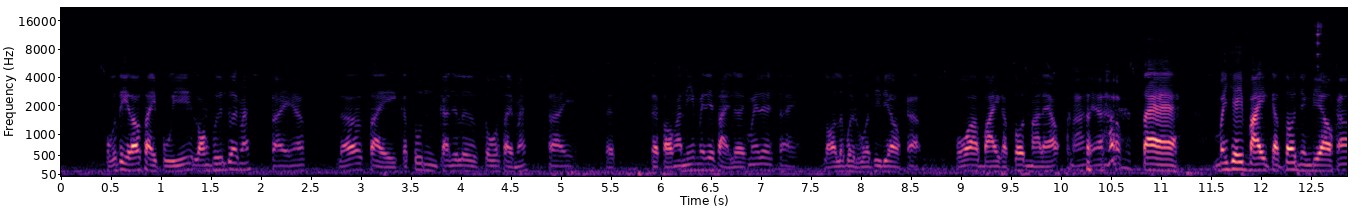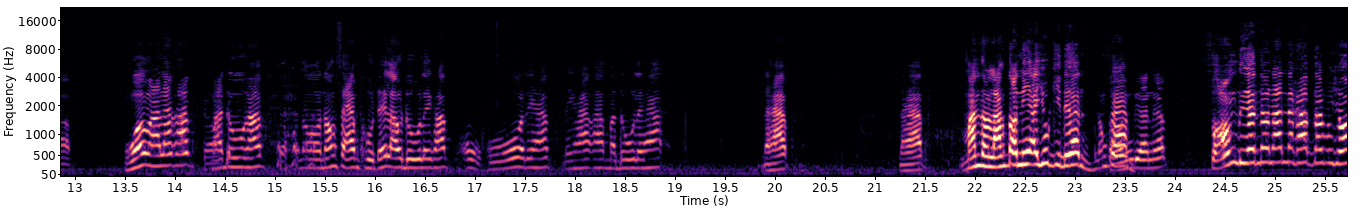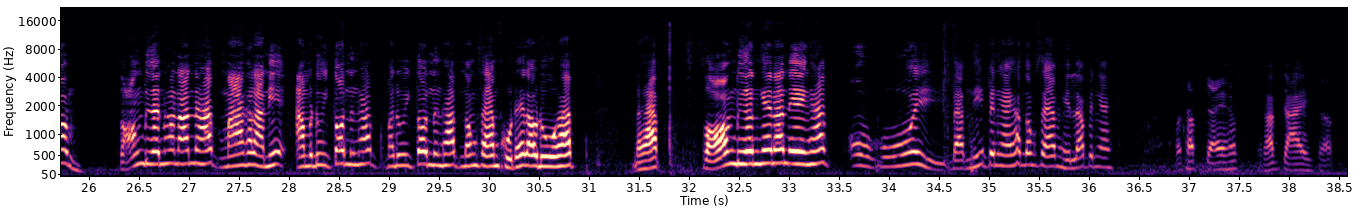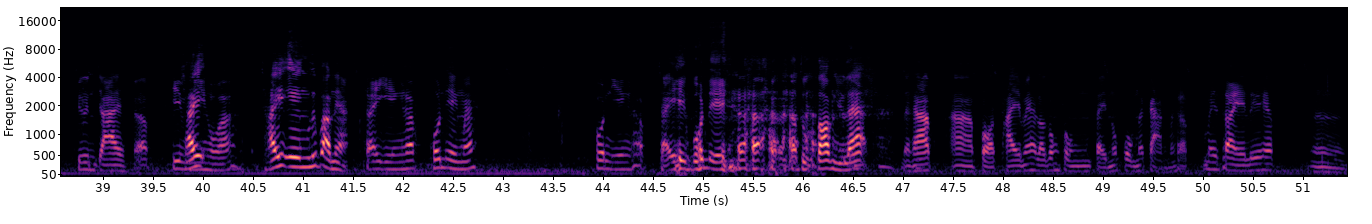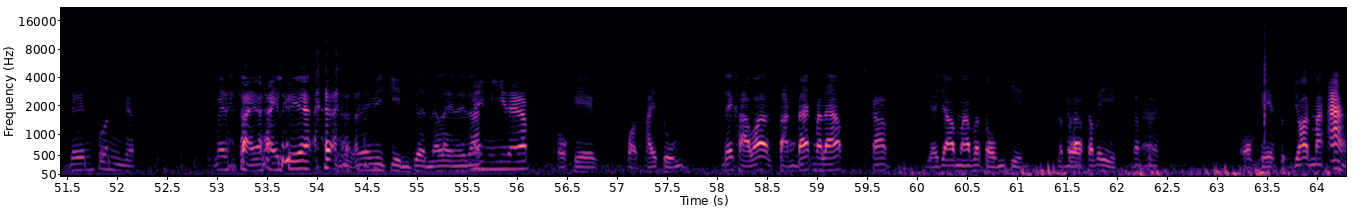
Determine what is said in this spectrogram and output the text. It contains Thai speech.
ปกติเราใส่ปุ๋ยรองพื้นด้วยไหมใส่ครับ แล้วใส่กระตุ้นการเจริญเติบโตใส่ไหมใส่แต่สองอันนี้ไม่ได้ใส่เลยไม่ได้ใส่ รอระเบิดหัวทีเดียวครับ เพราะว่าใบกับต้นมาแล้ว มาแล้วครับ แต่ไม่ใช่ใบกับต้นอย่างเดียว ครับ หัวมาแล้วครับ ครับ มาดูครับนอน้องแซมขุดให้เราดูเลยครับ โอ้โหนี่ครับนี่ครับอะมาดูเลยฮะนะครับนะครับ มันสำปะหลังตอนนี้อายุกี่เดือนน้องสแซอมงเดือนครับสองเดือนเท่านั้นนะครับท่านผู้ชม สองเดือนเท่านั้นนะครับ มาขนาดนี้เอามาดูอีกต้นหนึ่งครับ มาดูอีกต้นหนึ่งครับ น้องแซมขุดให้เราดูครับนะครับสองเดือนแค่นั้นเองครับ โอ้โหยแบบนี้เป็นไงครับน้องแซมเห็นแล้วเป็นไง ประทับใจครับ ประทับใจครับ ชื่นใจครับที่ใช้มีหัว ใช้เองหรือเปล่าเนี่ย ใช้เองครับพ่นเองไหมพ่นเองครับ ใช้เองพ่นเองก็ถูกต้องอยู่แล้วนะครับอ่าปลอดภัยไหมเราต้องทรงใส่นกกรงหน้ากากไหมครับ ไม่ใส่เลยครับ เออ เดินพ่นแบบ ไม่ได้ใส่อะไรเลยอะไม่มีกลิ่นเกินอะไรเลยนะ ไม่มีเลยครับ โอเค ปลอดภัยสูง ได้ข่าวว่าสั่งแบ็กมาแล้ว ครับ เดี๋ยวจะเอามาผสมฉีดระเบิดครับเข้าไปอีกระเบิดอะโอเค สุดยอดมากอะ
